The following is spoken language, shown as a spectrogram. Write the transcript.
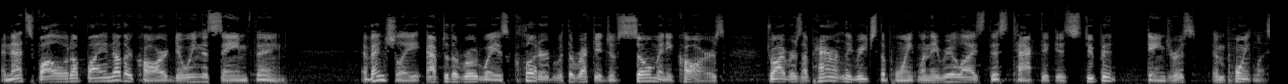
and that's followed up by another car doing the same thing. Eventually, after the roadway is cluttered with the wreckage of so many cars, drivers apparently reach the point when they realize this tactic is stupid, dangerous, and pointless.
